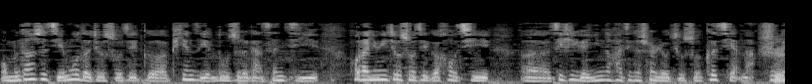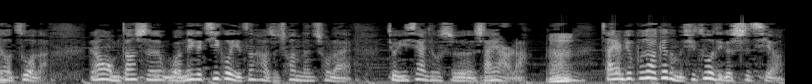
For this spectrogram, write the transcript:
我们当时节目的就说这个片子也录制了两三集，后来因为就说这个后期呃这些原因的话，这个事儿就就说搁浅了，就没有做了。然后我们当时我那个机构也正好是创办出来，就一下就是傻眼了，嗯，傻眼就不知道该怎么去做这个事情。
